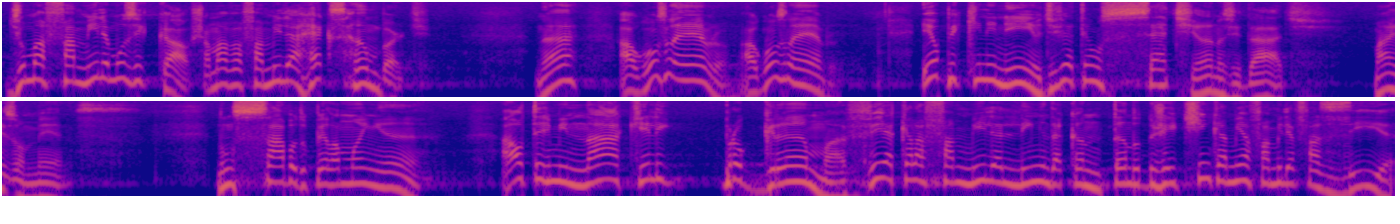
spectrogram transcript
de uma família musical, chamava Família Rex Humbert. Né? Alguns lembram, alguns lembram. Eu pequenininho, devia ter uns sete anos de idade, mais ou menos. Num sábado pela manhã, ao terminar aquele programa, ver aquela família linda cantando do jeitinho que a minha família fazia.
